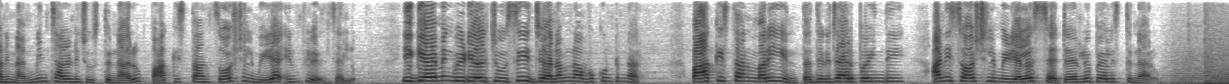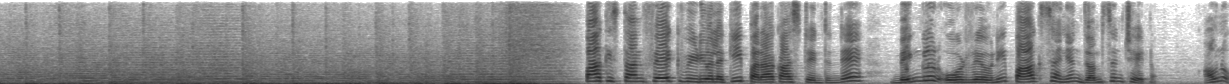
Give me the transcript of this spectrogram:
అని నమ్మించాలని చూస్తున్నారు పాకిస్తాన్ సోషల్ మీడియా ఇన్ఫ్లుయెన్సర్లు ఈ గేమింగ్ వీడియోలు చూసి జనం నవ్వుకుంటున్నారు. పాకిస్తాన్ మరి ఇంత దిగజారిపోయింది అని సోషల్ మీడియాలో సెటర్లు పేలుస్తున్నారు. పాకిస్తాన్ ఫేక్ వీడియోలకి పరాకాష్ట ఏంటంటే బెంగళూరు ఓడరేవుని పాక్ సైన్యం ధ్వంసం చేయటం. అవును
